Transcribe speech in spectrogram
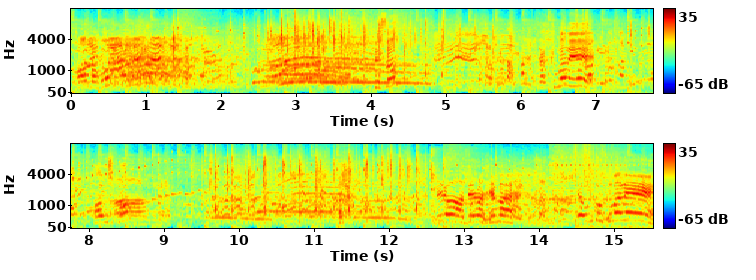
뭐 한다고? 야 그만해. 더 하고 싶어? 내려와 내려와 제발. 야 운동 그만해.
